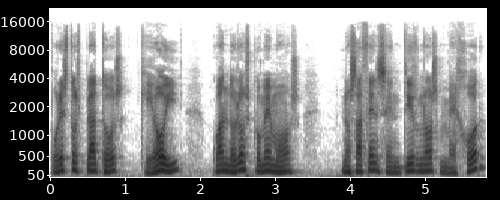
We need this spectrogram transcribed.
por estos platos que hoy, cuando los comemos, nos hacen sentirnos mejor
